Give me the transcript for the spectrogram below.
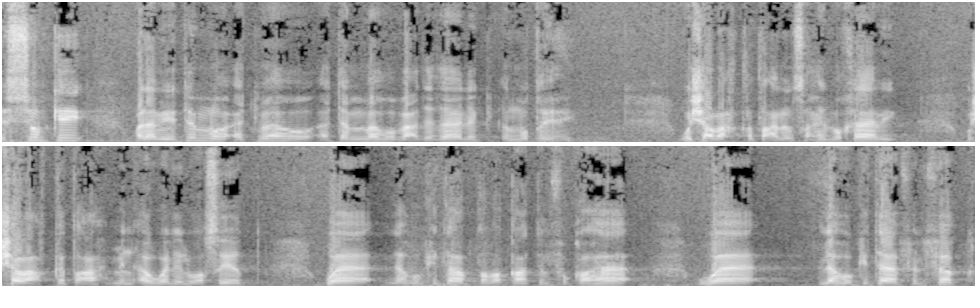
السبكي ولم يتمه أتمه أتمه بعد ذلك المطيعي. وشرح قطعة من صحيح البخاري وشرح قطعة من أول الوسيط وله كتاب طبقات الفقهاء وله كتاب في الفقه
